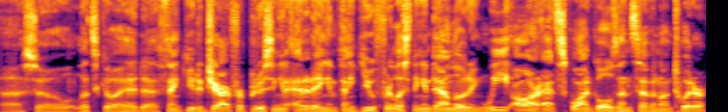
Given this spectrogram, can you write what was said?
Uh, so let's go ahead. Uh, thank you to Jarrett for producing and editing, and thank you for listening and downloading. We are at Squad Goals N7 on Twitter,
